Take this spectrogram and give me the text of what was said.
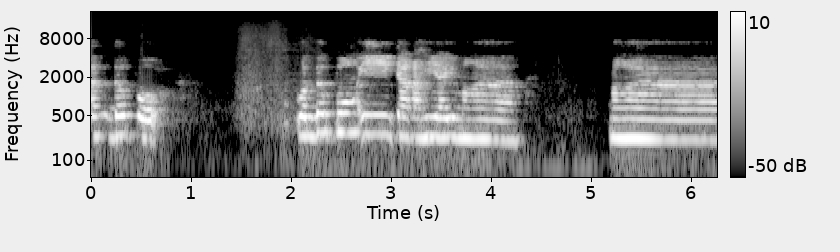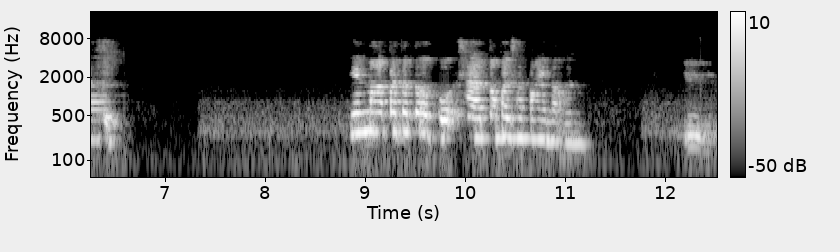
ano daw po, wag daw pong ikakahiya yung mga mga yung mga patotoo po sa tungkol sa Panginoon. Mm.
